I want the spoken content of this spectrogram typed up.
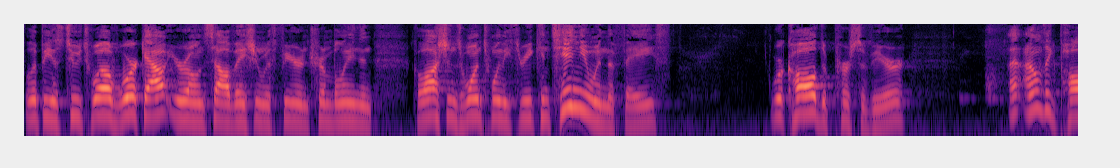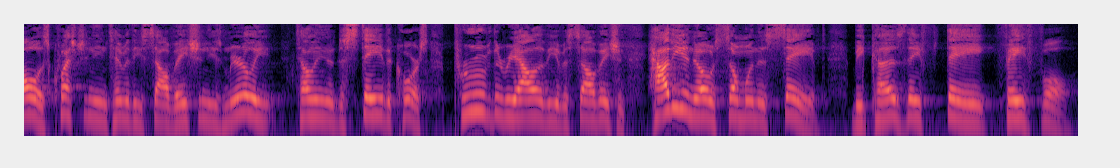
Philippians 2:12 work out your own salvation with fear and trembling and Colossians 1:23 continue in the faith. We're called to persevere. I don't think Paul is questioning Timothy's salvation. He's merely telling him to stay the course, prove the reality of his salvation. How do you know someone is saved? Because they stay faithful.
